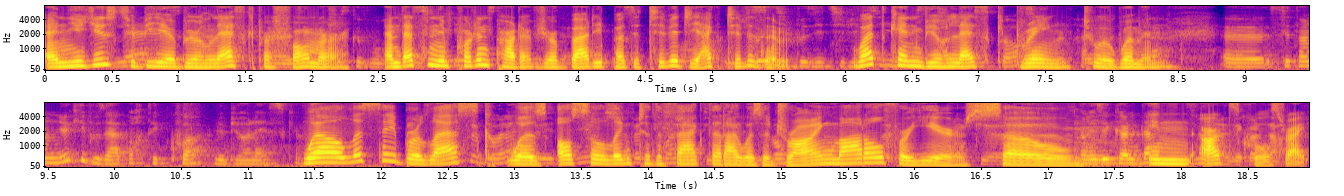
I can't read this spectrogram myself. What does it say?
and you used to be a burlesque euh, performer, and that's an important part of your body positivity activism. What can burlesque bring to a woman? Euh, c'est un milieu qui vous a apporté quoi, le burlesque Well, let's say burlesque was also linked to the fact that I was a drawing model for years, so... In art schools, right?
